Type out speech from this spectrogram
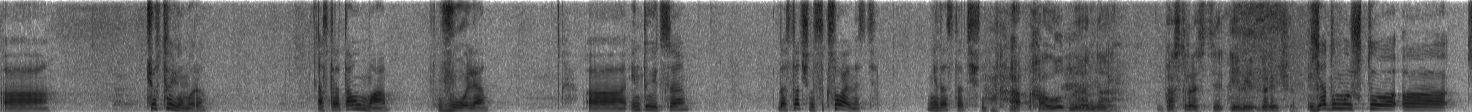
Э, чувство юмора, острота ума, воля – а, интуиция, достаточно сексуальность, недостаточно. А холодная она по страсти или горячая? Я думаю, что э,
